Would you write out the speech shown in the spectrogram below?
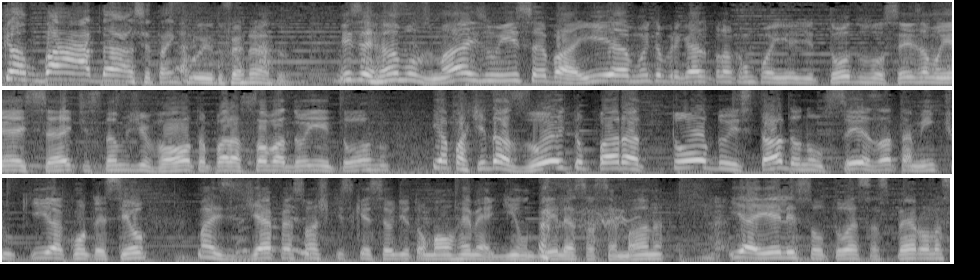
Cambada! Você tá incluído, Fernando. Encerramos mais o Isso é Bahia. Muito obrigado pela companhia de todos vocês. Amanhã às 7 estamos de volta para Salvador e em torno. E a partir das 8 para todo o estado. Eu não sei exatamente o que aconteceu, mas Jefferson acho que esqueceu de tomar um remedinho dele essa semana. E aí ele soltou essas pérolas.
